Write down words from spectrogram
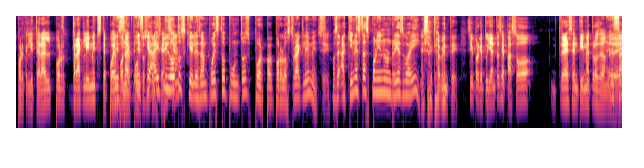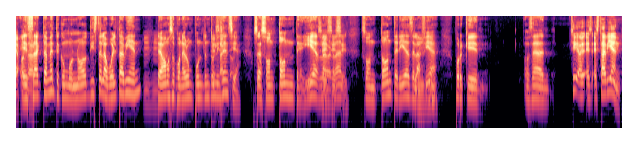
porque literal por track limits te pueden poner puntos es que en tu hay licencia. pilotos que les han puesto puntos por, por, por los track limits. Sí. O sea, ¿a quién estás poniendo un riesgo ahí? Exactamente. Sí, porque tu llanta se pasó 3 centímetros de donde Esa- debía pasar. exactamente, como no diste la vuelta bien, te vamos a poner un punto en tu Exacto. licencia. O sea, son tonterías, la Sí, verdad. sí. Son tonterías de la. FIA. Porque, o sea, Sí, es- está bien.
